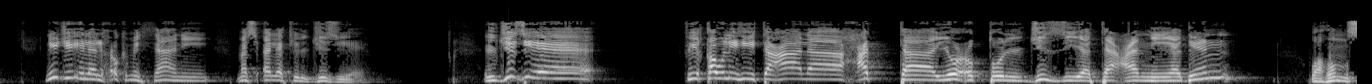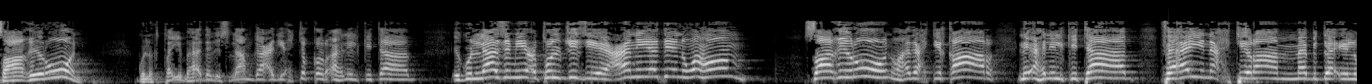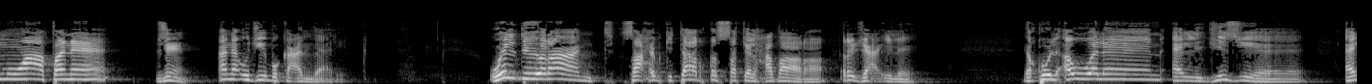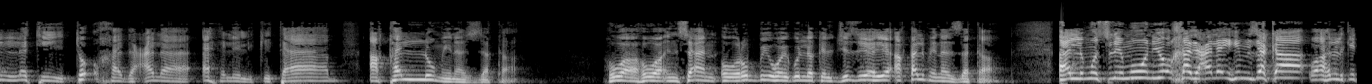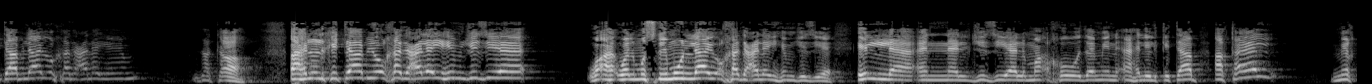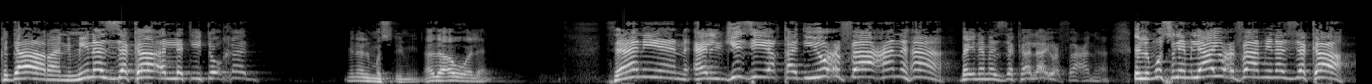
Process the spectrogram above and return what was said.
نجي إلى الحكم الثاني مسألة الجزية. الجزية في قوله تعالى حتى يعطوا الجزية عن يد وهم صاغرون يقول لك طيب هذا الإسلام قاعد يحتقر أهل الكتاب. يقول لازم يعطوا الجزية عن يد وهم صاغرون. وهذا احتقار لأهل الكتاب. فأين احترام مبدأ المواطنة؟ زين أنا أجيبك عن ذلك. ويل ديورانت صاحب كتاب قصة الحضارة رجع إليه. يقول اولا الجزية التي تؤخذ على أهل الكتاب أقل من الزكاة. هو هو إنسان اوروبي وهو يقول لك الجزية هي أقل من الزكاة. المسلمون يؤخذ عليهم زكاة وأهل الكتاب لا يؤخذ عليهم زكاة. أهل الكتاب يؤخذ عليهم جزية والمسلمون لا يؤخذ عليهم جزية. إلا أن الجزية المأخوذة من أهل الكتاب أقل مقدارا من الزكاة التي تؤخذ من المسلمين. هذا اولا. ثانيا الجزية قد يعفى عنها بينما الزكاة لا يعفى عنها. المسلم لا يعفى من الزكاة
